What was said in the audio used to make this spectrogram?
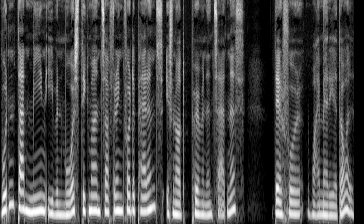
Wouldn't that mean even more stigma and suffering for the parents, if not permanent sadness? Therefore, why marry at all?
